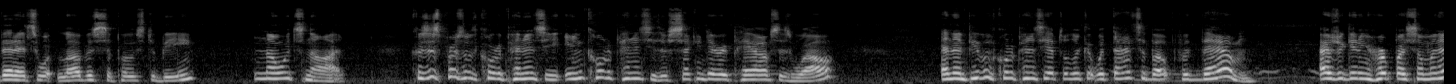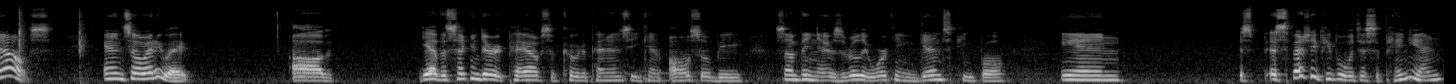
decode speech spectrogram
that it's what love is supposed to be? No, it's not. Because this person with codependency, in codependency, there's secondary payoffs as well. And then people with codependency have to look at what that's about for them as you're getting hurt by someone else. And so, anyway, um, yeah, the secondary payoffs of codependency can also be something that is really working against people in, especially people with this opinion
